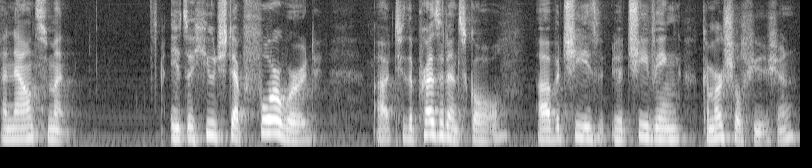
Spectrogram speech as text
announcement is a huge step forward uh, to the President's goal of achieve, achieving commercial fusion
